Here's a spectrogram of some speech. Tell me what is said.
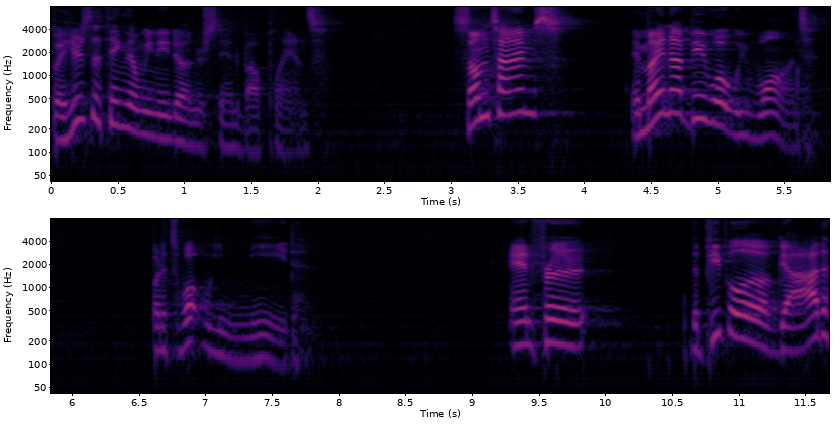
But here's the thing that we need to understand about plans sometimes it might not be what we want, but it's what we need. And for the people of God,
